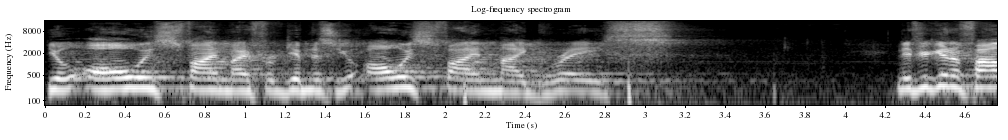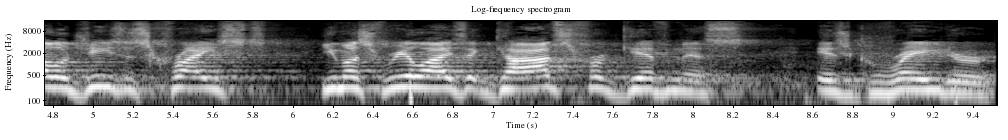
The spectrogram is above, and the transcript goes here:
You'll always find my forgiveness. You'll always find my grace. And if you're going to follow Jesus Christ, you must realize that God's forgiveness is greater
